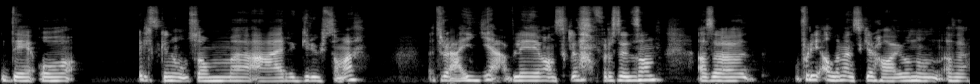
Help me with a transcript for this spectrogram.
det å elske noen som er grusomme, det tror jeg er jævlig vanskelig, da, for å si det sånn. Altså, fordi alle mennesker har jo noen altså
